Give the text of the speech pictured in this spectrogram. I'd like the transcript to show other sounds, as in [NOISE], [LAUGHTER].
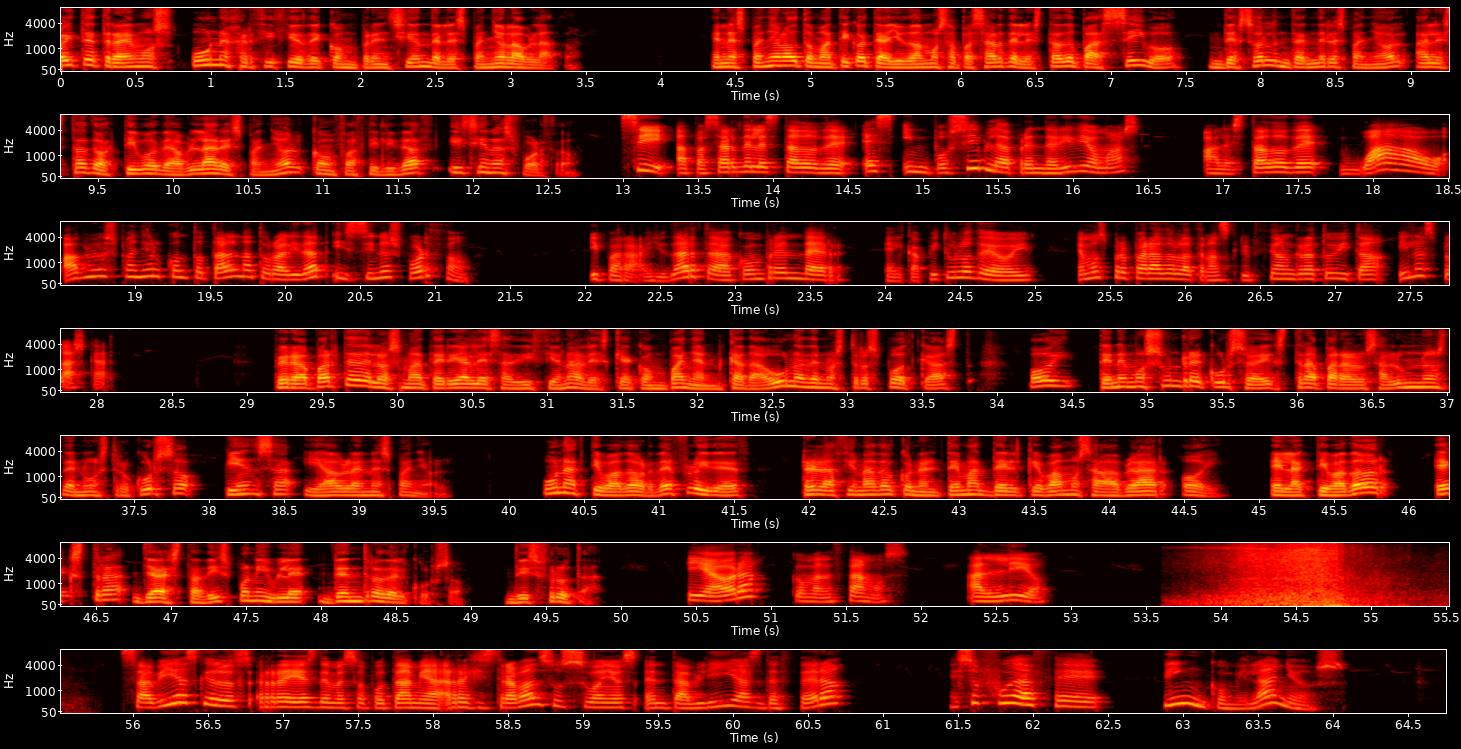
Hoy te traemos un ejercicio de comprensión del español hablado. En español automático te ayudamos a pasar del estado pasivo de solo entender español al estado activo de hablar español con facilidad y sin esfuerzo. Sí, a pasar del estado de es imposible aprender idiomas al estado de wow, hablo español con total naturalidad y sin esfuerzo. Y para ayudarte a comprender el capítulo de hoy, hemos preparado la transcripción gratuita y las flashcards. Pero aparte de los materiales adicionales que acompañan cada uno de nuestros podcasts, hoy tenemos un recurso extra para los alumnos de nuestro curso Piensa y habla en español. Un activador de fluidez relacionado con el tema del que vamos a hablar hoy. El activador extra ya está disponible dentro del curso. Disfruta. Y ahora comenzamos. Al lío. ¿Sabías que los reyes de Mesopotamia registraban sus sueños en tablillas de cera? Eso fue hace 5.000 años.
